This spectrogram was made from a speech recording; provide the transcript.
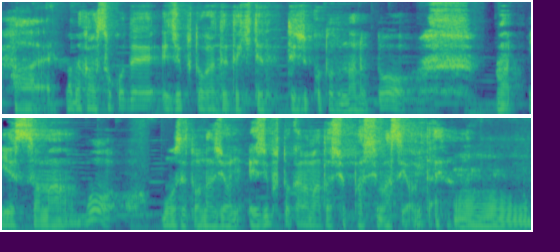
はいまあだからそこでエジプトが出てきてっていうことになると、まあ、イエス様もモーセと同じようにエジプトからまた出発しますよみたいな。うん。い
